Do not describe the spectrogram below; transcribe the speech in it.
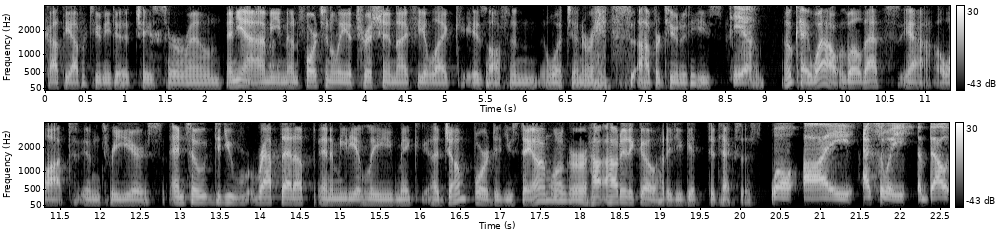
got the opportunity to chase her around. And yeah, I mean, unfortunately, attrition, I feel like, is often what generates opportunities. Yeah. Um, Okay, wow. Well, that's yeah, a lot in 3 years. And so did you wrap that up and immediately make a jump or did you stay on longer or how how did it go? How did you get to Texas? Well, I actually about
